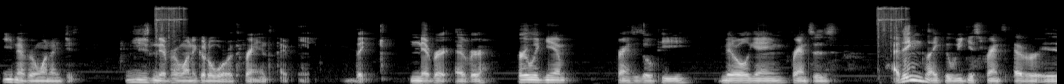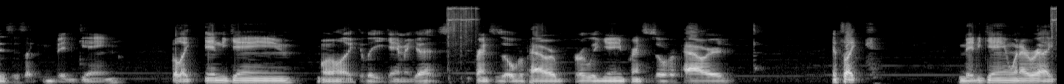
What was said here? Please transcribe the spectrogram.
You never want to just, you just never want to go to war with France. I mean, like, never ever. Early game, France is OP. Middle game, France is I think like the weakest France ever is is like mid game, but like end game, well like late game I guess. France is overpowered. Early game, France is overpowered. It's like mid game whenever like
